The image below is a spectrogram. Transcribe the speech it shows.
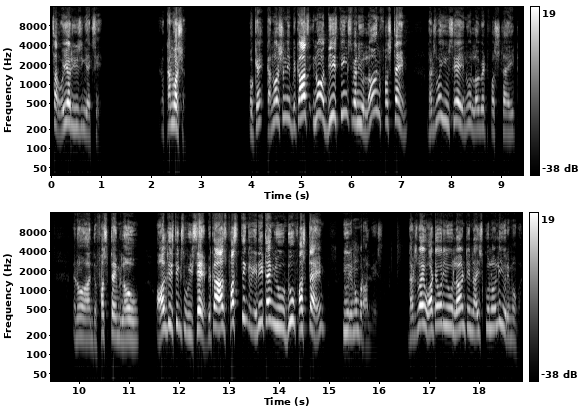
sir why are you using XA conversion. Okay? Conversion is because you know these things when you learn first time that is why you say you know love at first sight you know and the first time love all these things we say because first thing any time you do first time you remember always that is why whatever you learnt in high school only you remember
